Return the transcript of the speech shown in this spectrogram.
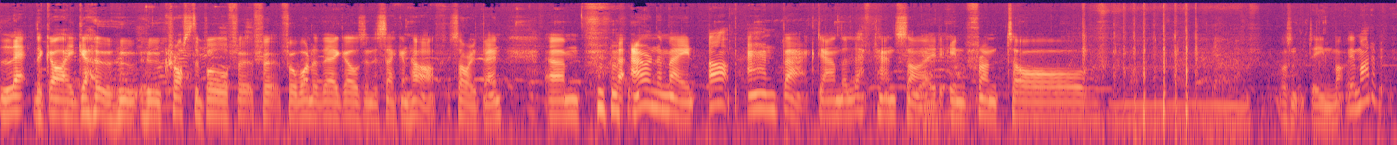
let the guy go who, who crossed the ball for, for, for one of their goals in the second half. Sorry, Ben. Um, uh, Aaron Nemane up and back down the left hand side in front of. wasn't Dean Mark. It might have been.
